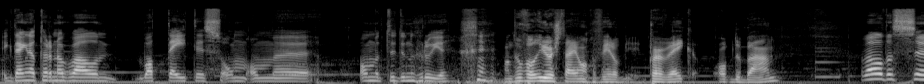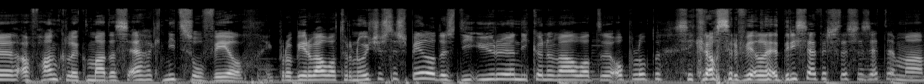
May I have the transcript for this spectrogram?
ik denk dat er nog wel een, wat tijd is om, om, uh, om het te doen groeien. Want hoeveel uur sta je ongeveer op, per week op de baan? Wel, dat is afhankelijk, maar dat is eigenlijk niet zoveel. Ik probeer wel wat toernooitjes te spelen, dus die uren die kunnen wel wat oplopen. Zeker als er veel drie-setters tussen zitten, maar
